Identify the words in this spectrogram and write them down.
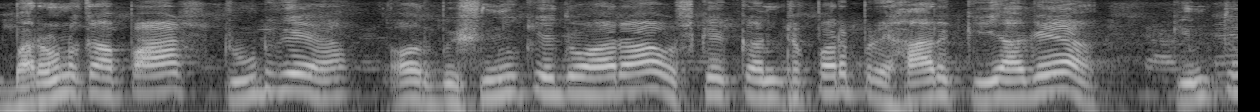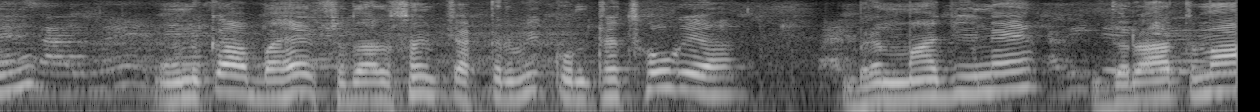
वरुण का पास टूट गया और विष्णु के द्वारा उसके कंठ पर प्रहार किया गया, किंतु उनका वह सुदर्शन चक्र भी कुंठित हो गया। ब्रह्मा जी ने दुरात्मा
